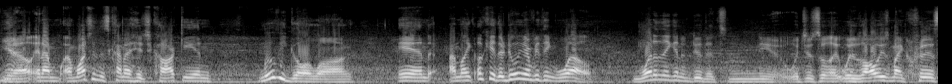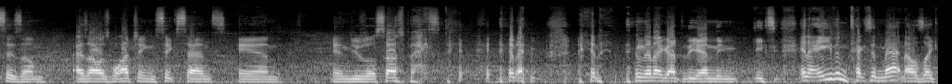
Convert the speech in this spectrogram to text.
you Yeah. know. And I'm, I'm watching this kind of Hitchcockian movie go along, and I'm like, okay, they're doing everything well. What are they going to do that's new? Which is like, was always my criticism as I was watching Sixth Sense and and Usual Suspects, and I and, and then I got to the ending, and I even texted Matt and I was like,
